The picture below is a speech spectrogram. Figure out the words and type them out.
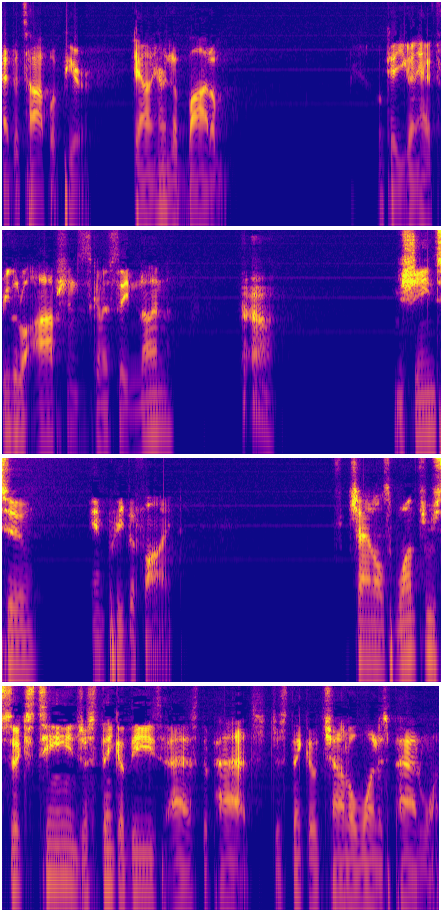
at the top up here. Down here in the bottom, okay, you're going to have three little options. It's going to say none, Maschine 2, and predefined. Channels 1 through 16, just think of these as the pads. Just think of channel 1 as pad 1.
